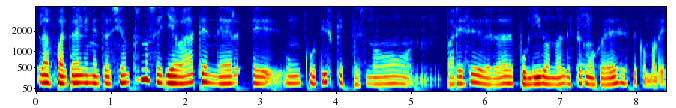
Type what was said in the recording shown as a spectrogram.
la falta de alimentación pues nos lleva a tener eh, un cutis que pues no parece de verdad de pulido, ¿no? El de estas mujeres, este como de,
